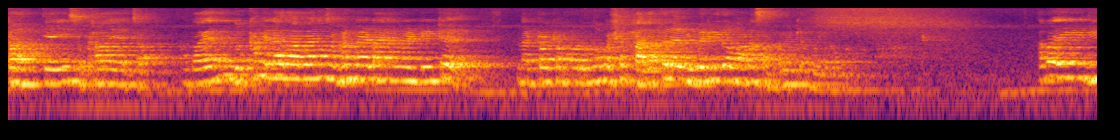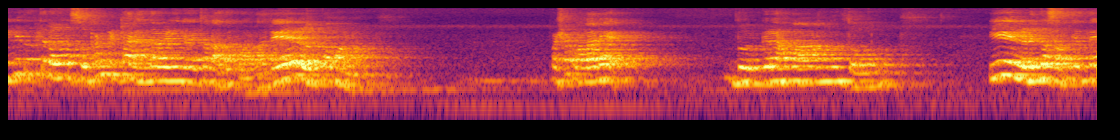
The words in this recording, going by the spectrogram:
ദുഃഖഹത്യൈ സുഖായച്ച അതായത് ദുഃഖമില്ലാതാകാനും സുഖം നേടാനും വേണ്ടിയിട്ട് നെട്ടോട്ടം ഓടുന്നു പക്ഷെ ഫലത്തിൽ വിപരീതമാണ് സംഭവിക്കുന്നത്. അപ്പൊ ഈ ജീവിതത്തിൽ സുഖം കിട്ടാൻ എന്താ വഴി ചോദിച്ചാൽ അത് വളരെ എളുപ്പമാണ്. പക്ഷെ വളരെ ദുർഗ്രഹമാണെന്ന് തോന്നും. ഈ ലളിത സത്യത്തെ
